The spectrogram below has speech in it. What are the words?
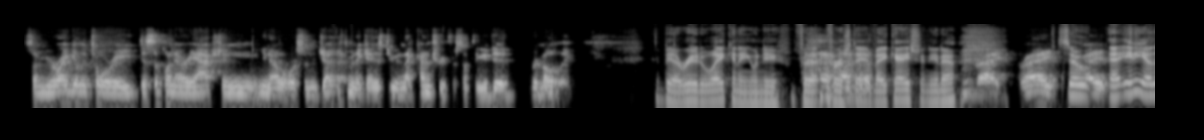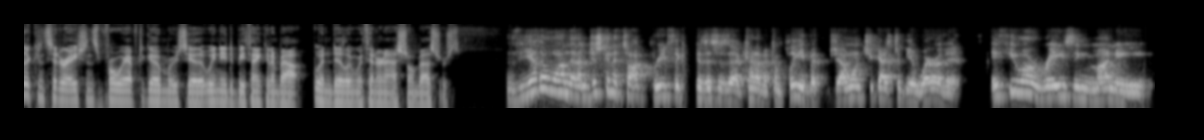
some regulatory disciplinary action, you know, or some judgment against you in that country for something you did remotely it'd be a rude awakening when you for that first day of vacation you know? Right right so right. Uh, any other considerations before we have to go mauricio that we need to be thinking about when dealing with international investors? The other one that i'm just going to talk briefly because this is a kind of a complete but i want you guys to be aware of it. If you are raising money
